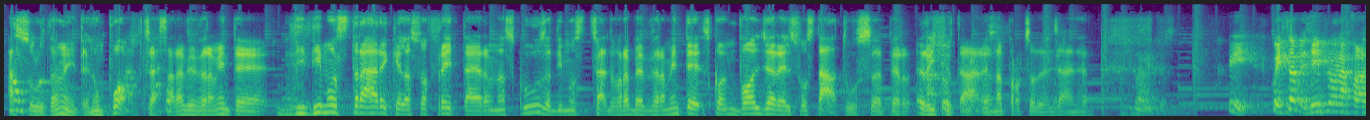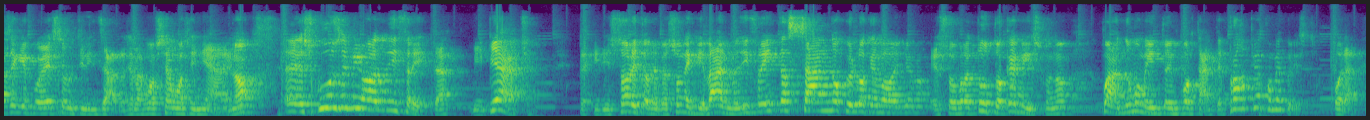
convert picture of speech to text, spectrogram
Assolutamente, non può, cioè, sarebbe veramente di dimostrare che la sua fretta era una scusa, dimostra- cioè, dovrebbe veramente sconvolgere il suo status per rifiutare un approccio del genere. Quindi, questa per esempio è una frase che può essere utilizzata, ce la possiamo segnare, no? Eh, scusami, vado di fretta, mi piace, perché di solito le persone che vanno di fretta sanno quello che vogliono e soprattutto capiscono quando un momento è importante, proprio come questo. Ora,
